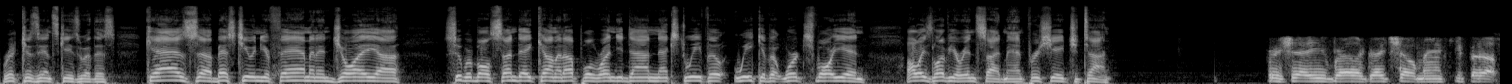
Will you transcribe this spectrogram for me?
Rick Kaczenski's with us. Kaz, uh, best to you and your fam, and enjoy uh, Super Bowl Sunday coming up. We'll run you down next week, uh, week if it works for you. And always love your insight, man. Appreciate your time. Appreciate you, brother. Great show, man. Keep it up.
